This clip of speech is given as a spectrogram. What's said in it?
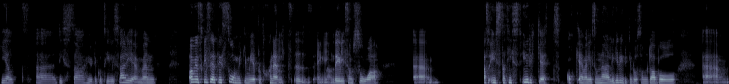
helt uh, dissa hur det går till i Sverige men om jag skulle säga att det är så mycket mer professionellt i England. Det är liksom så... Um, alltså i statistyrket och även liksom närliggande yrken då som double, um,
